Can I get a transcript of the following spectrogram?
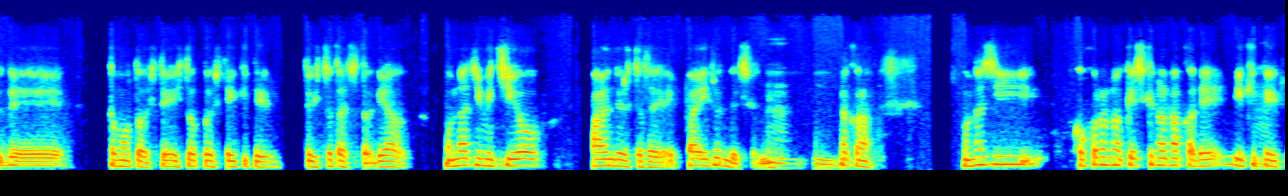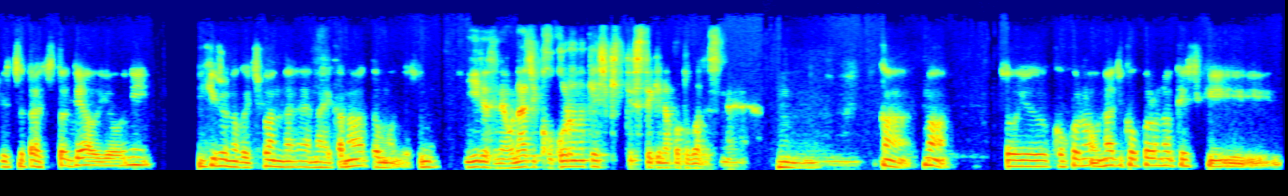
うん、で友として人として生きているという人たちと出会う同じ道を歩んでる人たちがいっぱいいるんですよね。だから同じ心の景色の中で生きている人たちと出会うように生きるのが一番なんじゃないかなと思うんですね。いいですね。同じ心の景色って素敵な言葉ですね。うん。まあ、そういう心同じ心の景色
